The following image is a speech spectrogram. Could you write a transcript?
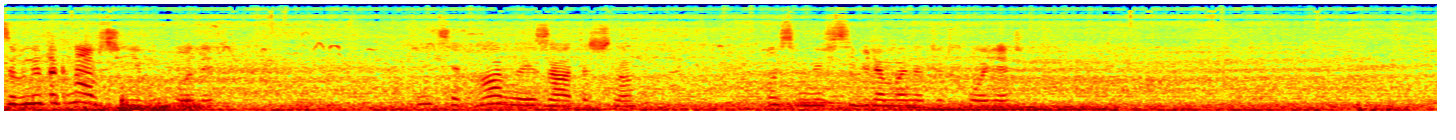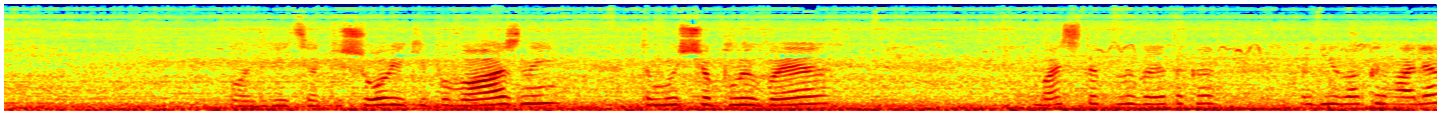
Це вони так навчені виходять. Дивіться, як гарно і затишно. Ось вони всі біля мене тут ходять. О, дивіться, пішов, який поважний, тому що пливе. Бачите, пливе така біла краля.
